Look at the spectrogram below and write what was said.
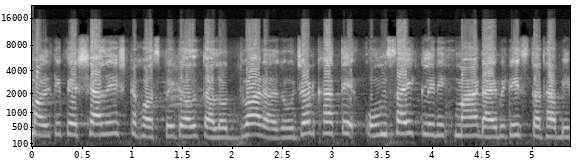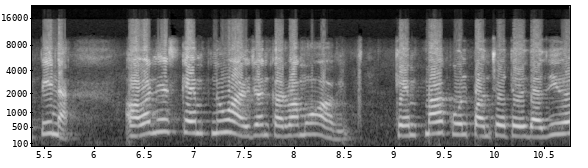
મલ્ટીસ્પેશિયાલિસ્ટ હોસ્પિટલ તલોદ દ્વારા રોજડ ખાતે ઓમસાઈ ક્લિનિકમાં ડાયાબિટીસ તથા બીપીના અવેરનેસ કેમ્પનું આયોજન કરવામાં આવ્યું. કેમ્પમાં કુલ પંચોતેર દર્દીઓએ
